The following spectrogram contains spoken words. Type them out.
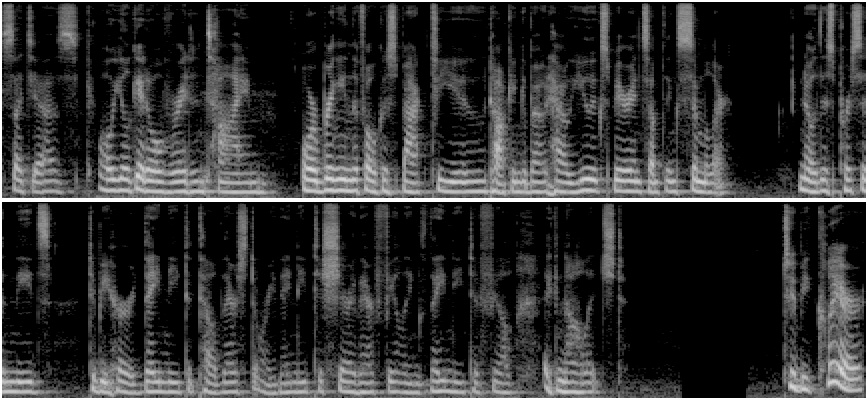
such as, oh, you'll get over it in time, or bringing the focus back to you, talking about how you experienced something similar. No, this person needs to be heard. They need to tell their story. They need to share their feelings. They need to feel acknowledged. To be clear,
